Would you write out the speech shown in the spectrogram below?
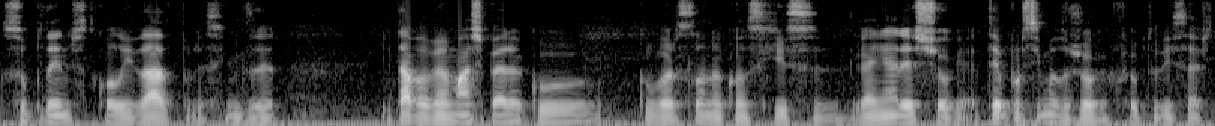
suplentes de qualidade, por assim dizer. E estava bem à espera que o, que o Barcelona conseguisse ganhar este jogo, até por cima do jogo, que foi o que tu disseste.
